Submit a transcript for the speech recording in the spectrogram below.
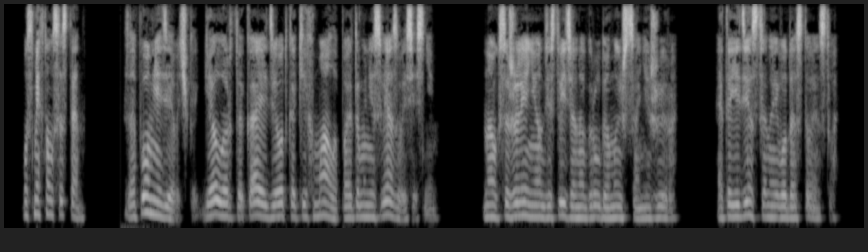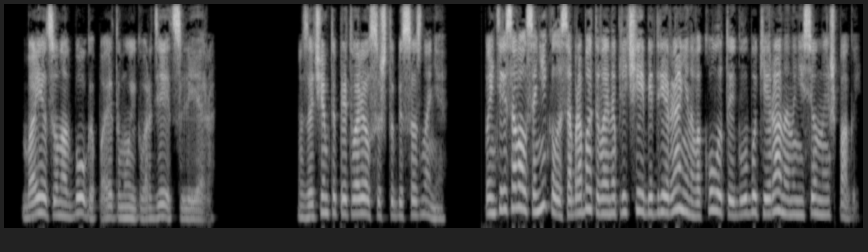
— усмехнулся Стэн. Запомни, девочка, Геллар такая идиот, каких мало, поэтому не связывайся с ним. Но, к сожалению, он действительно груда мышц, а не жира. Это единственное его достоинство. Боец он от бога, поэтому и гвардеец Лиера. Зачем ты притворялся, что без сознания? Поинтересовался Николас, обрабатывая на плече и бедре раненого колотые глубокие раны, нанесенные шпагой.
